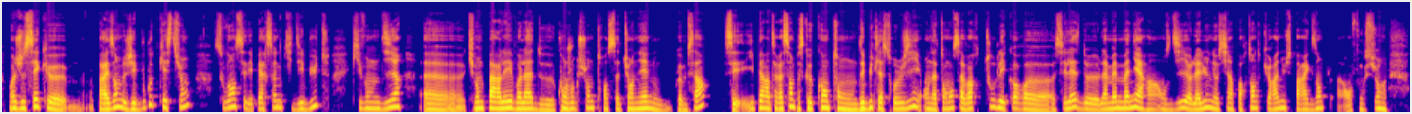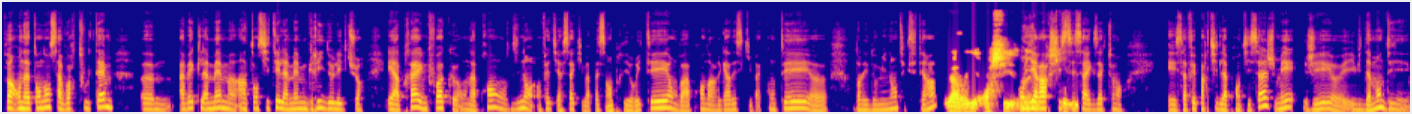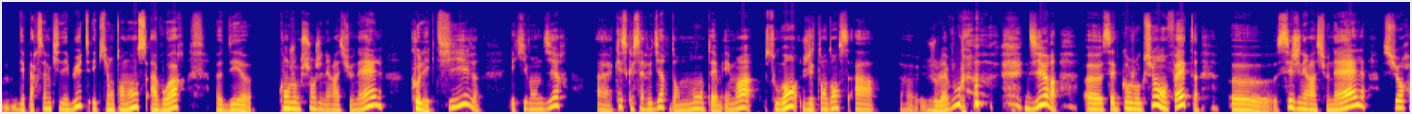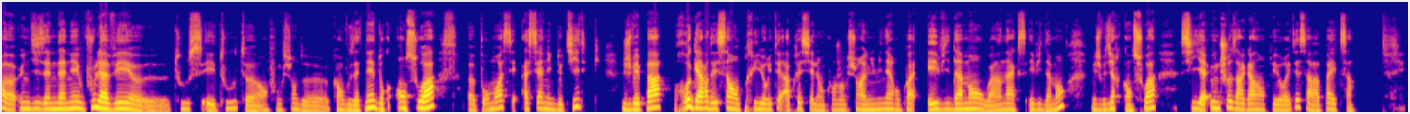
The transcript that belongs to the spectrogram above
Moi, je sais que, par exemple, j'ai beaucoup de questions. Souvent, c'est des personnes qui débutent, qui vont me dire, qui vont me parler, voilà, de conjonction de transsaturnienne ou comme ça c'est hyper intéressant parce que quand on débute l'astrologie, on a tendance à voir tous les corps célestes de la même manière. Hein. On se dit la Lune est aussi importante qu'Uranus, par exemple, en fonction. Enfin, on a tendance à voir tout le thème avec la même intensité, la même grille de lecture. Et après, une fois qu'on apprend, on se dit non, en fait, il y a ça qui va passer en priorité. On va apprendre à regarder ce qui va compter dans les dominantes, etc. Là, on hiérarchise. On hiérarchise, c'est ça exactement et ça fait partie de l'apprentissage, mais j'ai évidemment des, personnes qui débutent et qui ont tendance à voir des conjonctions générationnelles, collectives, et qui vont me dire qu'est-ce que ça veut dire dans mon thème? Et moi, souvent, j'ai tendance à, je l'avoue, dire cette conjonction, en fait, c'est générationnel. Sur une dizaine d'années, vous l'avez tous et toutes en fonction de quand vous êtes nés. Donc, en soi, pour moi, c'est assez anecdotique. Je vais pas regarder ça en priorité. Après, si elle est en conjonction à un luminaire ou quoi, évidemment, ou à un axe, évidemment. Mais je veux dire qu'en soi, s'il y a une chose à regarder en priorité, ça va pas être ça.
